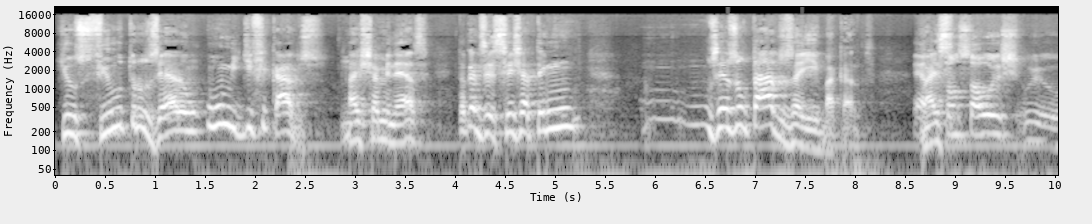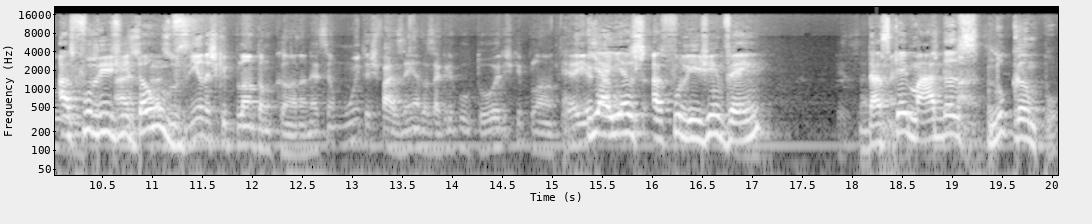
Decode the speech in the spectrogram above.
que os filtros eram umidificados nas chaminés. Então, quer dizer, você já tem uns resultados aí bacanas. É, Mas são só os, os as fuligens, então. As usinas que plantam cana, né? São muitas fazendas, agricultores que plantam. E aí, e aí as, a fuligem vem das queimadas, no campo.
